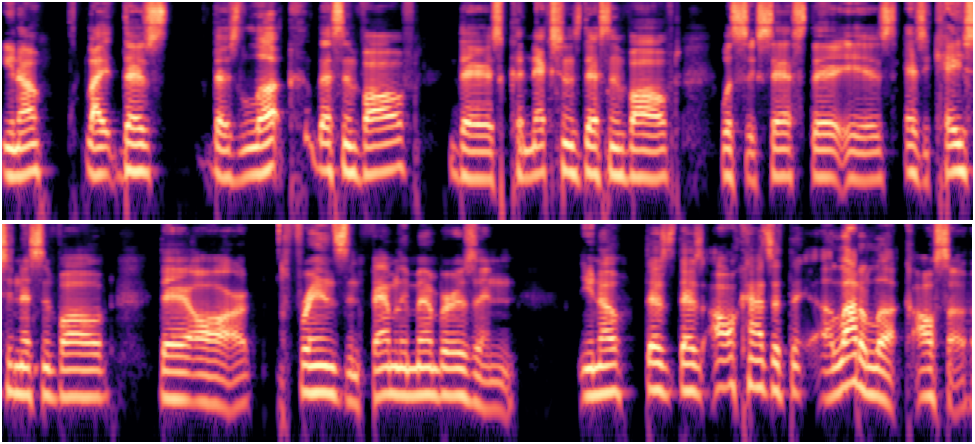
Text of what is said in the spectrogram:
You know, like there's there's luck that's involved. There's connections that's involved with success. There is education that's involved. There are friends and family members, and you know, there's there's all kinds of th- a lot of luck also.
